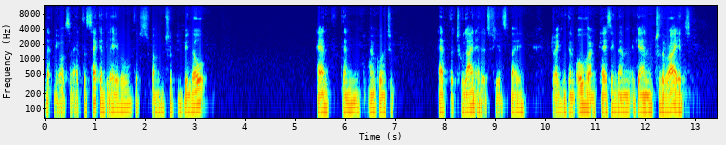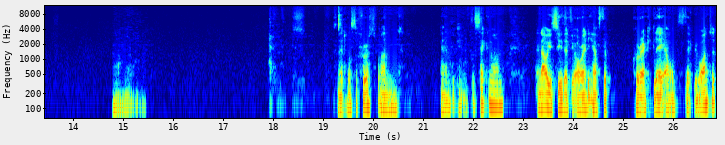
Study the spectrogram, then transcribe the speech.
let me also add the second label, which one should be below. And then I'm going to add the two line edit fields by dragging them over and placing them again to the right. So that was the first one and again the second one. And now you see that we already have the correct layouts that we wanted.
